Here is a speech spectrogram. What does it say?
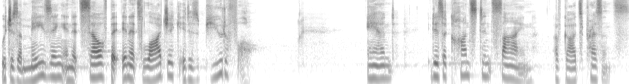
which is amazing in itself, but in its logic, it is beautiful. And it is a constant sign of God's presence.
